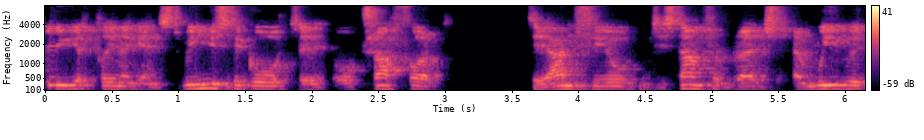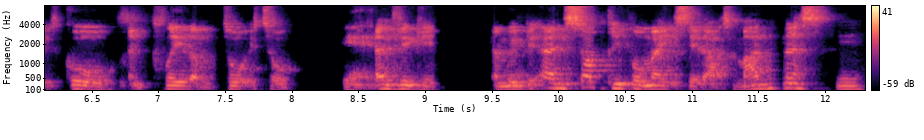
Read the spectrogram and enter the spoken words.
who you're playing against. We used to go to Old Trafford to Anfield, to Stamford Bridge, and we would go and play them toe to toe every game. And we and some people might say that's madness, mm.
